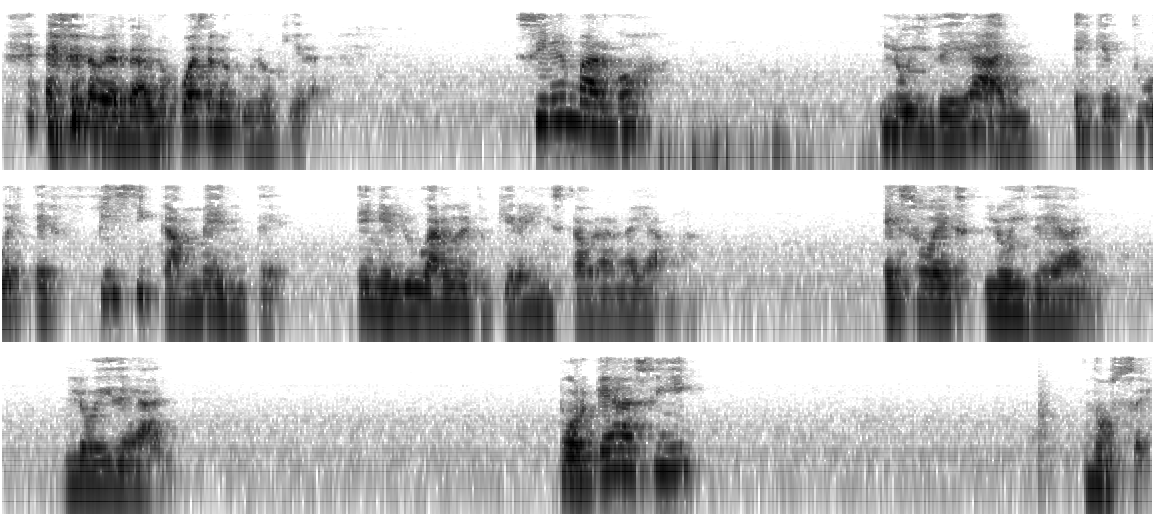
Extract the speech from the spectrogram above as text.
Esa es la verdad, uno puede hacer lo que uno quiera. Sin embargo, lo ideal es que tú estés físicamente en el lugar donde tú quieres instaurar la llama. Eso es lo ideal, lo ideal. ¿Por qué es así? No sé.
